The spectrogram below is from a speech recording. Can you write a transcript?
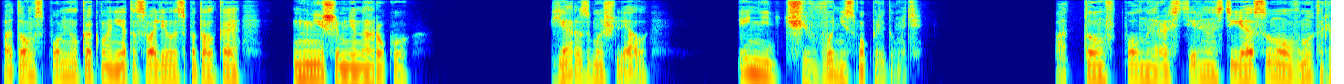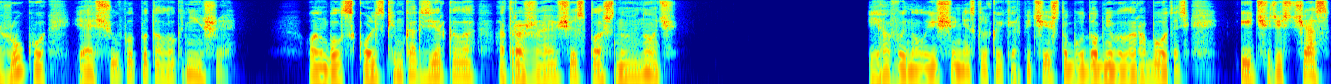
Потом вспомнил, как монета свалилась с потолка ниши мне на руку. Я размышлял и ничего не смог придумать. Потом в полной растерянности я сунул внутрь руку и ощупал потолок ниши. Он был скользким, как зеркало, отражающее сплошную ночь. Я вынул еще несколько кирпичей, чтобы удобнее было работать, и через час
